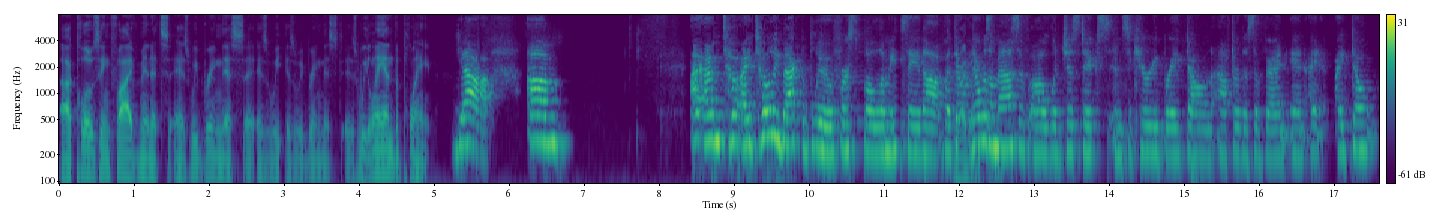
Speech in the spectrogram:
uh, closing five minutes as we bring this as we as we bring this as we land the plane? Yeah. Um, I, am to, I totally back the blue. First of all, let me say that. But there, right there was a massive uh, logistics and security breakdown after this event, and I I don't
